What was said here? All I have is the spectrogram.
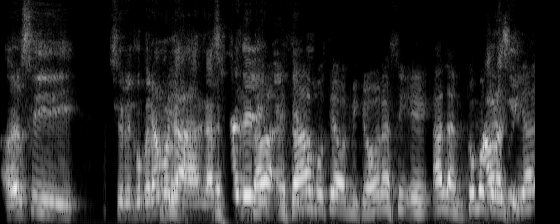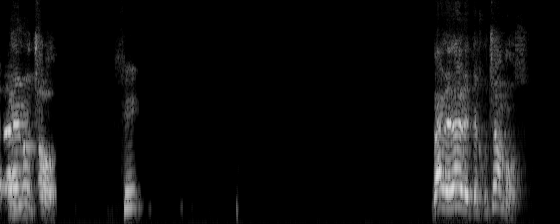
A ver si, si recuperamos la, la señal de. Estaba, estaba muteado el micro. Ahora sí, eh, Alan, ¿cómo Ahora te decía? Sí. Dale, Lucho. Sí. Dale, dale, te escuchamos.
